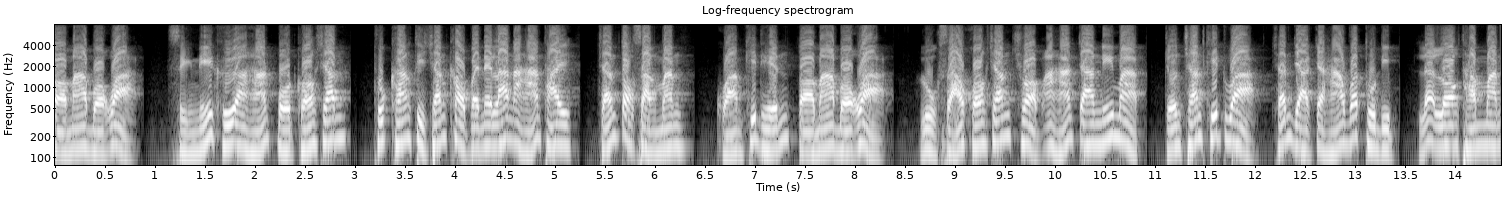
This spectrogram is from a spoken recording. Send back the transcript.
ต่อมาบอกว่า สิ่งนี้คืออาหารโปรดของฉัน ทุกครั้งที่ฉันเข้าไปในร้านอาหารไทย ฉันต้องสั่งมัน ความคิดเห็นต่อมาบอกว่า ลูกสาวของฉันชอบอาหารจานนี้มาก จนฉันคิดว่าฉันอยากจะหาวัตถุดิบ และลองทำมัน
